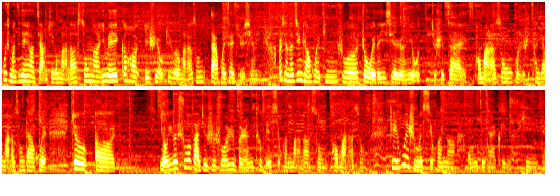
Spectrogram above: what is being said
为什么今天要讲这个马拉松呢？因为刚好也是有这个马拉松大会在举行，而且呢，经常会听说周围的一些人有就是在跑马拉松或者是参加马拉松大会，就呃有一个说法就是说日本人特别喜欢马拉松跑马拉松，至于为什么喜欢呢？我们接下来可以听一下。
